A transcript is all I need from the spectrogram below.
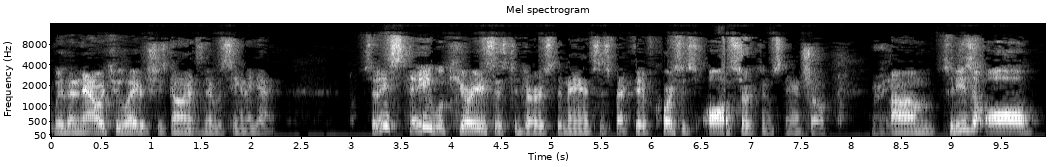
within an hour or two later, she's gone. It's never seen again. So they they were curious as to Durst, and they had suspected. Of course, it's all circumstantial. Right. Um, so these are all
